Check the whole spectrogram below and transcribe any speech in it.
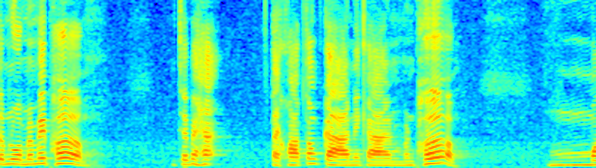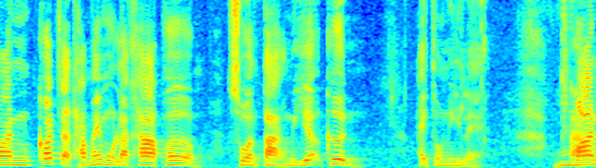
จำนวนมันไม่เพิ่ม ใช่ไหมฮะ แต่ความต้องการในการมันเพิ่ม มันก็จะทำให้มูลค่าเพิ่ม ส่วนต่างมีเยอะขึ้น ไอ้ตรงนี้แหละ ครับมัน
